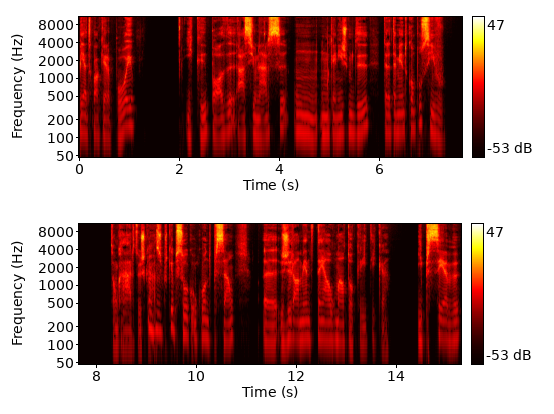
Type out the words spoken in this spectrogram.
pede qualquer apoio e que pode acionar-se um, um, mecanismo de tratamento compulsivo. São raros os casos, uhum. porque a pessoa com, com depressão uh, geralmente tem alguma autocrítica e percebe uh,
